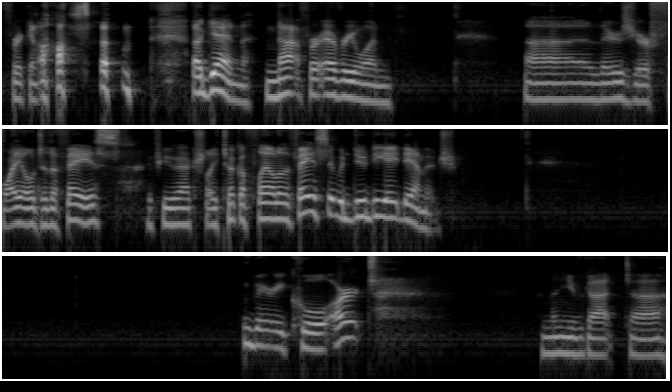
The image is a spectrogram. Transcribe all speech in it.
freaking awesome. Again, not for everyone. Uh, there's your flail to the face. If you actually took a flail to the face, it would do d8 damage. Very cool art. And then you've got uh,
